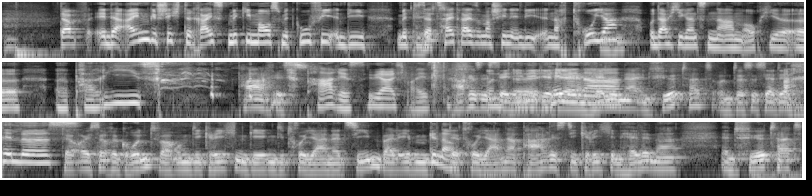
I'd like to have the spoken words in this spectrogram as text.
da, in der einen Geschichte reist Mickey Mouse mit Goofy in die mit dieser Echt? Zeitreisemaschine in die nach Troja und da habe ich die ganzen Namen auch hier äh, äh, Paris, Paris. Paris. Ja, ich weiß. Paris ist Und, derjenige, äh, Helena, der Helena entführt hat. Und das ist ja der, Achilles. der äußere Grund, warum die Griechen gegen die Trojaner ziehen, weil eben Genau. der Trojaner Paris die Griechin Helena entführt hat.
